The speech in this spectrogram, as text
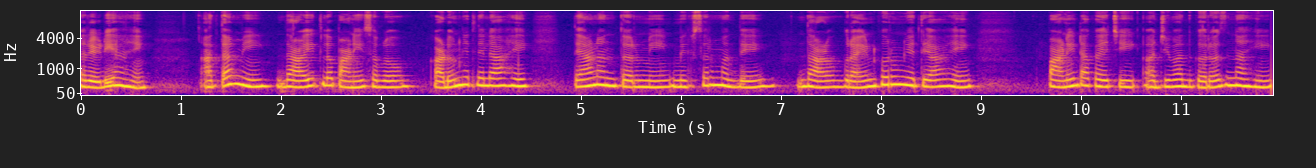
रेडी आहे. आता मी डाळीतलं पाणी सगळं काढून घेतलेलं आहे. त्यानंतर मी मिक्सरमध्ये डाळ ग्राइंड करून घेते आहे. पाणी टाकायची अजिबात गरज नाही.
